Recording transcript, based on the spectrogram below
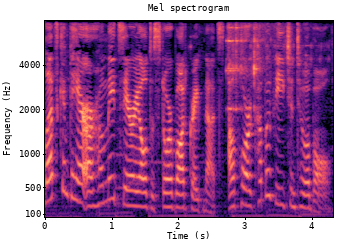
Let's compare our homemade cereal to store-bought grape nuts. I'll pour a cup of each into a bowl.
